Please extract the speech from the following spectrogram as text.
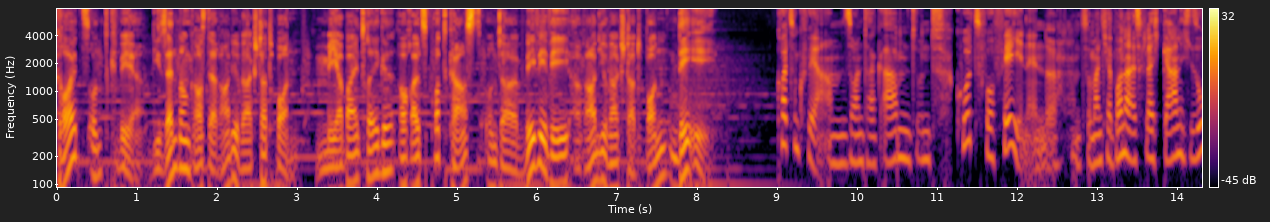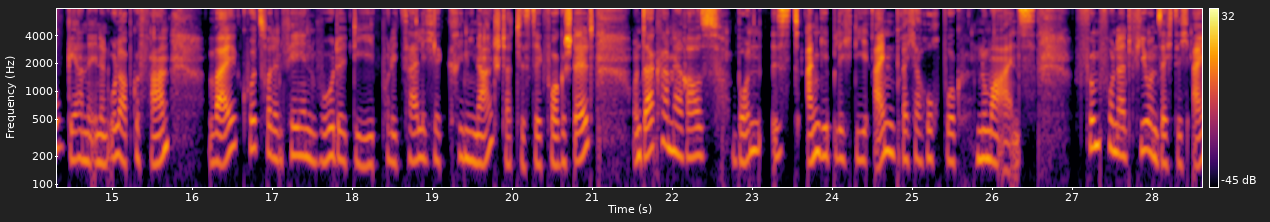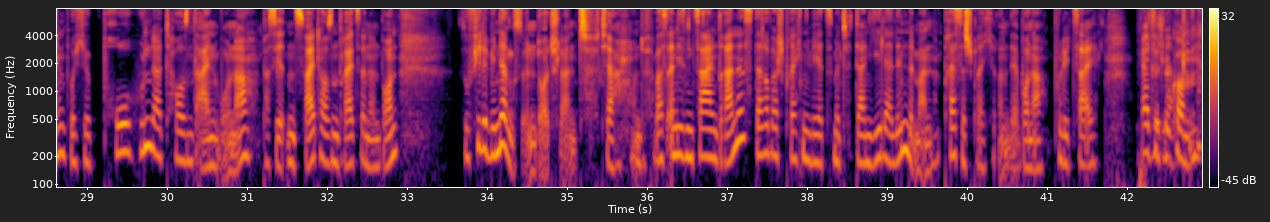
Kreuz und quer, die Sendung aus der Radiowerkstatt Bonn. Mehr Beiträge auch als Podcast unter www.radiowerkstattbonn.de. Kreuz und quer am Sonntagabend und kurz vor Ferienende. Und so mancher Bonner ist vielleicht gar nicht so gerne in den Urlaub gefahren, weil kurz vor den Ferien wurde die polizeiliche Kriminalstatistik vorgestellt. Und da kam heraus, Bonn ist angeblich die Einbrecherhochburg Nummer eins. 564 Einbrüche pro 100.000 Einwohner passierten 2013 in Bonn. So viele wie nirgends in Deutschland. Tja, und was an diesen Zahlen dran ist, darüber sprechen wir jetzt mit Daniela Lindemann, Pressesprecherin der Bonner Polizei. Herzlich willkommen.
